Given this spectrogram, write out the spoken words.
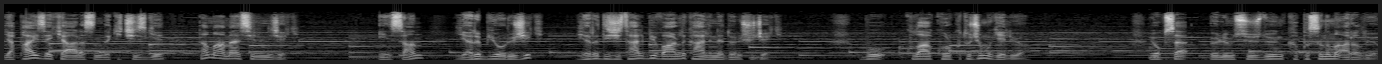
yapay zeka arasındaki çizgi tamamen silinecek. İnsan yarı biyolojik, yarı dijital bir varlık haline dönüşecek. Bu kulağa korkutucu mu geliyor? Yoksa ölümsüzlüğün kapısını mı aralıyor?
